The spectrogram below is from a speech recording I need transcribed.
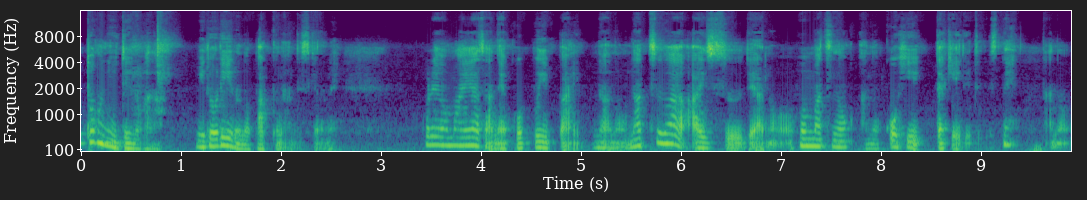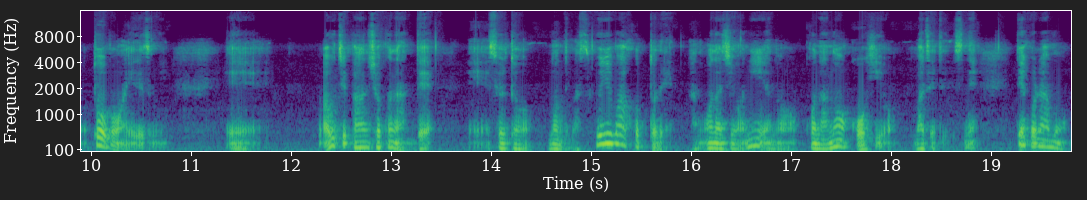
豆乳っていうのかな？緑色のパックなんですけどね。これを毎朝ね、コップ一杯、あの、夏はアイスで、あの、粉末の、あの、コーヒーだけ入れてですね、あの、糖分は入れずに、えー、まあ、うち晩食なんで、えー、それと飲んでます。冬はホットで、あの同じようにあの粉のコーヒーを混ぜてですね。で、これはも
